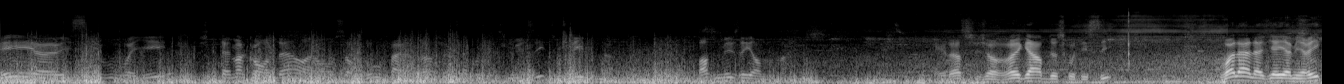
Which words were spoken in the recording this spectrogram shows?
Et euh, ici, vous voyez, je suis tellement content, on se retrouve par exemple juste à côté du musée du crime, Art Museum. Et là, si je regarde de ce côté-ci, voilà la vieille Amérique,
